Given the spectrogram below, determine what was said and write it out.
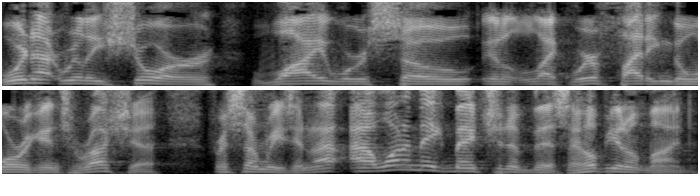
We're not really sure why we're so, you know, like we're fighting the war against Russia for some reason. And I, I want to make mention of this. I hope you don't mind.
